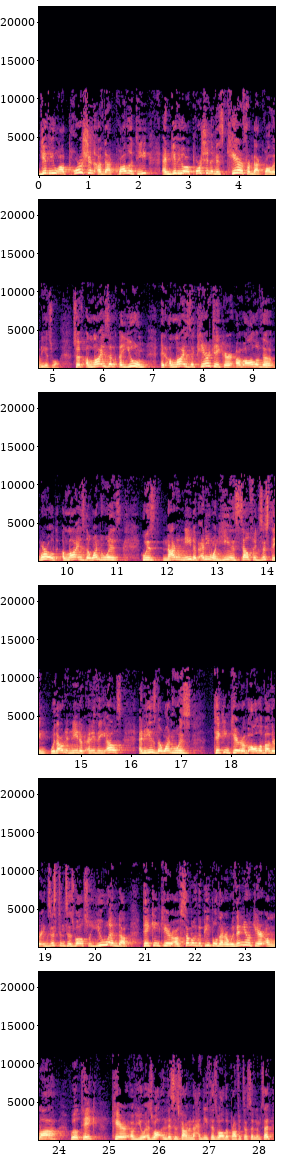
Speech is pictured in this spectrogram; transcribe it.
give you a portion of that quality and give you a portion of His care from that quality as well. So if Allah is Al-Qayyum, and Allah is the caretaker of all of the world, Allah is the one who is who is not in need of anyone. He is self-existing without in need of anything else. And He is the one who is taking care of all of other existence as well. So you end up taking care of some of the people that are within your care. Allah will take care of you as well. And this is found in a hadith as well. The Prophet ﷺ said,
